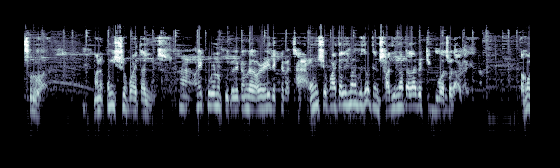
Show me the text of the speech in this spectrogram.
শুরু হয়। মানে উনিশশো পঁয়তাল্লিশ। হ্যাঁ অনেক পুরনো পুজো যেটা আমরা অলরেডি দেখতে পাচ্ছি। হ্যাঁ উনিশশো পঁয়তাল্লিশ মানে বুঝতে পারছেন, স্বাধীনতা লাভের ঠিক দু বছর আগে। তখন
